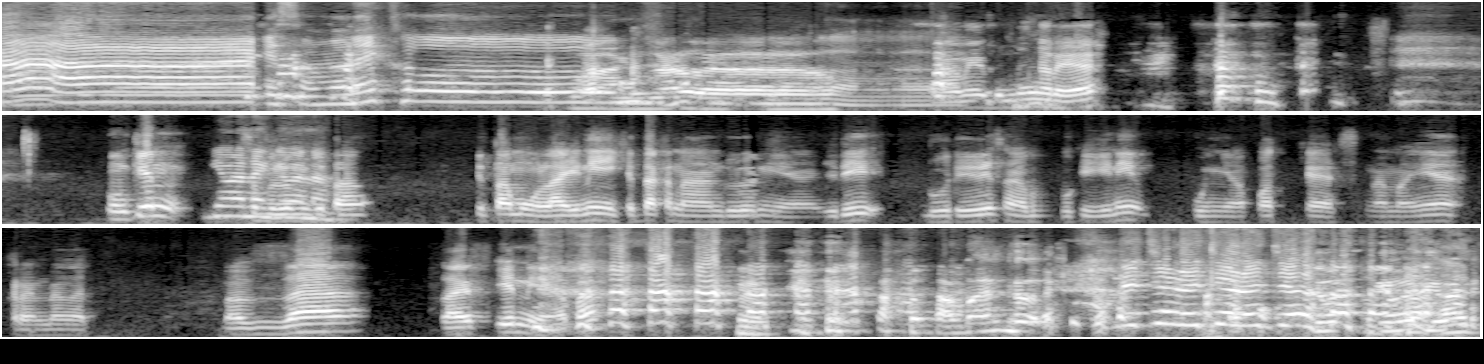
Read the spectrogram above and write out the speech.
Hai, Assalamualaikum. Waalaikumsalam. Kami benar ya. Mungkin gimana, sebelum gimana? kita kita mulai nih, kita kenalan dulu nih ya. Jadi Bu Riri sama Bu Kiki ini punya podcast, namanya keren banget. Maza Live In ya, apa? Apaan tuh? Lucu, lucu, lucu. Gimana, gimana?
